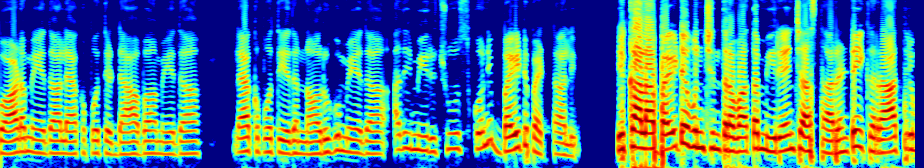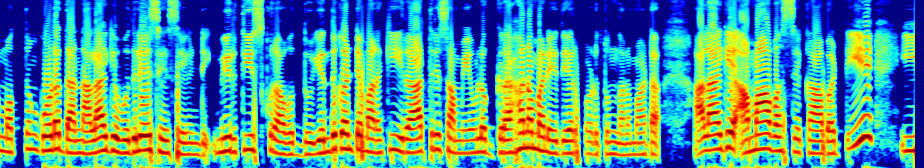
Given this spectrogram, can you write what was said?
గోడ మీద లేకపోతే డాబా మీద లేకపోతే ఏదన్నా అరుగు మీద అది మీరు చూసుకొని బయట పెట్టాలి. ఇక అలా బయట ఉంచిన తర్వాత మీరేం చేస్తారంటే ఇక రాత్రి మొత్తం కూడా దాన్ని అలాగే వదిలేసేసేయండి. మీరు తీసుకురావద్దు. ఎందుకంటే మనకి ఈ రాత్రి సమయంలో గ్రహణం అనేది ఏర్పడుతుందనమాట అలాగే అమావాస్య కాబట్టి ఈ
